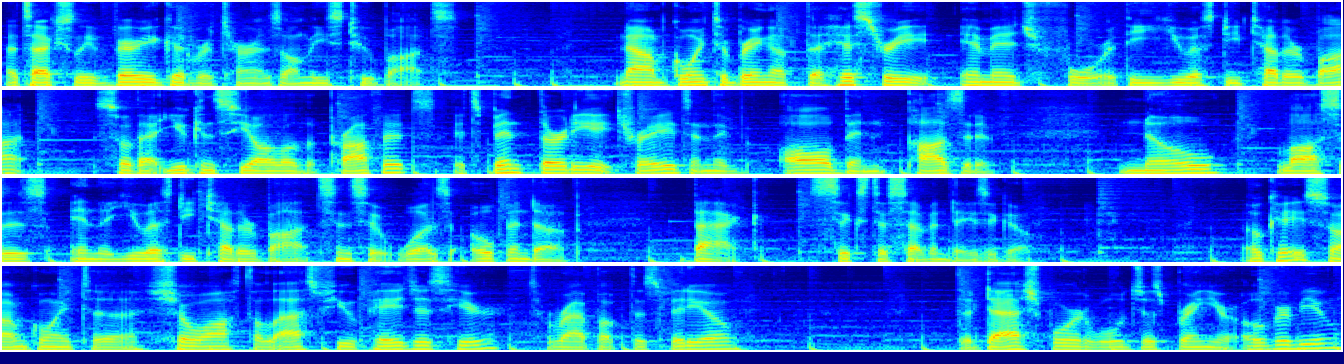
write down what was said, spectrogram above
That's actually very good returns on these two bots. Now I'm going to bring up the history image for the USD Tether bot so that you can see all of the profits. It's been 38 trades and they've all been positive. No losses in the USD Tether bot since it was opened up back six to seven days ago. Okay, so I'm going to show off the last few pages here to wrap up this video. The dashboard will just bring your overview.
